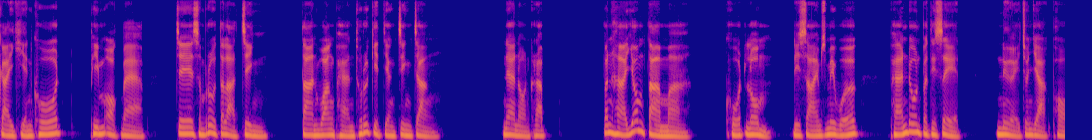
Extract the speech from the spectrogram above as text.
ไก่เขียนโค้ด พิมพ์ออกแบบ เจสำรวจตลาดจริง ตาลวางแผนธุรกิจอย่างจริงจัง แน่นอนครับ ปัญหาย่อมตามมา โค้ดล่ม ดีไซน์ไม่เวิร์กแผนโดนปฏิเสธ เหนื่อยจนอยากพอ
